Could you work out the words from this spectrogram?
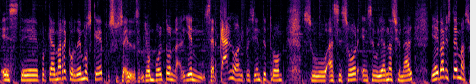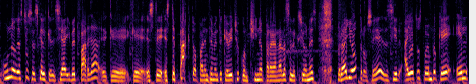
Este, porque además recordemos que pues, el señor Bolton, alguien cercano al presidente Trump, su asesor en seguridad nacional, y hay varios temas. Uno de estos es que el que decía Ivette Parga, eh, que, que, este, este pacto aparentemente que había hecho con China para ganar las elecciones, pero hay otros, eh, es decir, hay otros, por ejemplo, que él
